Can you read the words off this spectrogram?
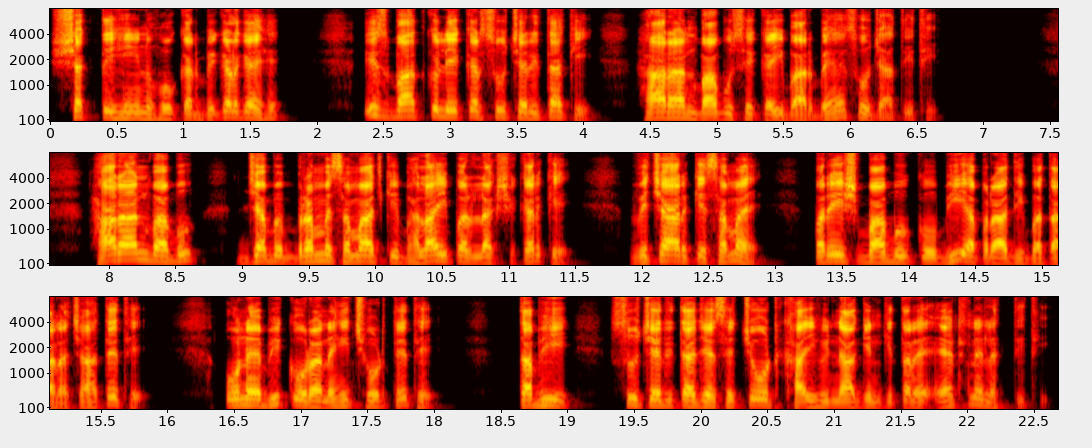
शक्तिहीन होकर बिगड़ गए हैं। इस बात को लेकर सुचरिता की हारान बाबू से कई बार बहस हो जाती थी। हारान बाबू जब ब्रह्म समाज की भलाई पर लक्ष्य करके विचार के समय परेश बाबू को भी अपराधी बताना चाहते थे, उन्हें भी कोरा नहीं छोड़ते थे, तभी सुचरिता जैसे चोट खाई हुई नागिन की तरह ऐंठने लगती थी।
